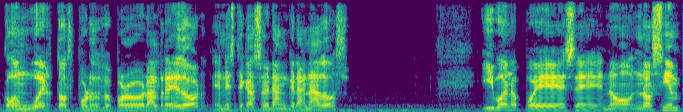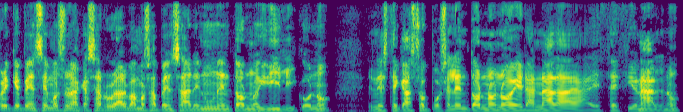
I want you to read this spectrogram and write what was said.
con huertos por, por, alrededor. En este caso eran granados. Y bueno, pues eh, no, no siempre que pensemos en una casa rural vamos a pensar en un entorno idílico, ¿no? En este caso, pues el entorno no era nada excepcional, ¿no?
